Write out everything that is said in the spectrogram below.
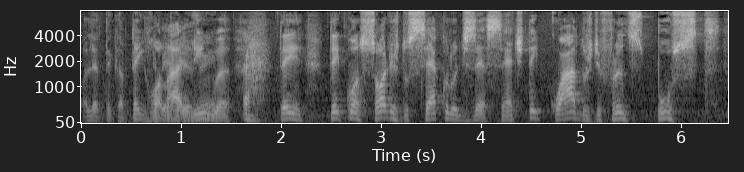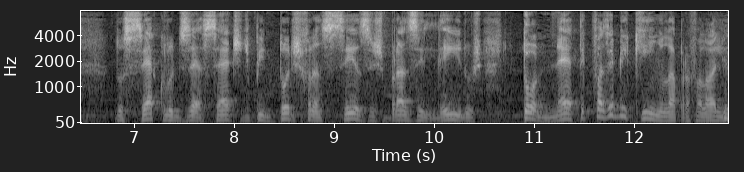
Olha, tem que até enrolar beleza, a língua. Tem, tem consoles do século XVII, tem quadros de Franz Pust do século XVII, de pintores franceses, brasileiros, toné, tem que fazer biquinho lá para falar ali.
